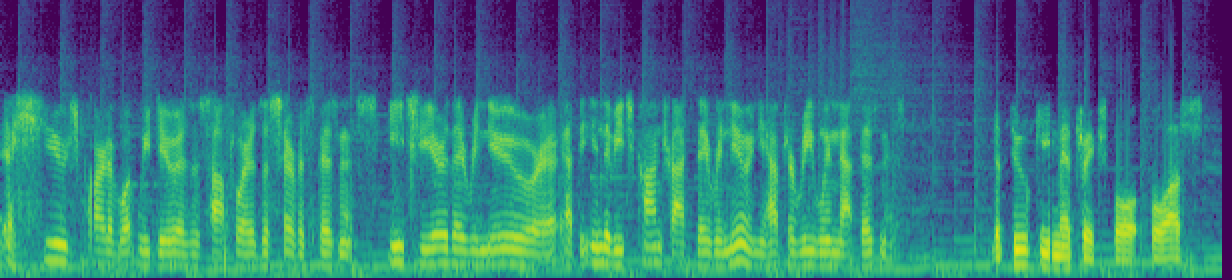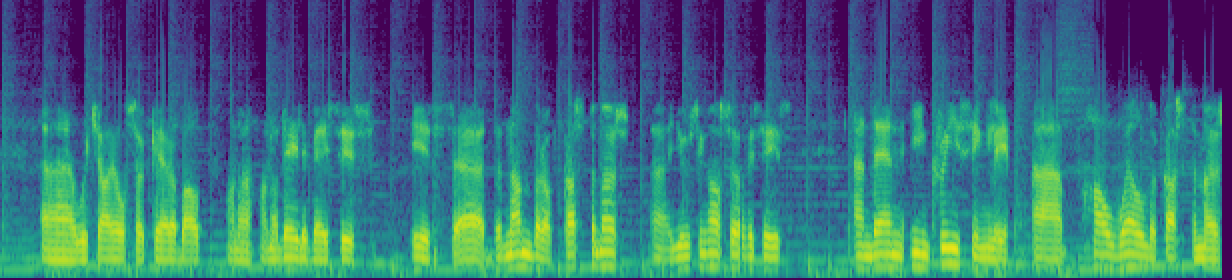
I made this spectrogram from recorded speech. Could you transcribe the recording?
a huge part of what we do as a software as a service business. Each year they renew, or at the end of each contract they renew, and you have to re-win that business. The two key metrics for, for us, uh, which I also care about on a, on a daily basis, is uh, the number of customers uh, using our services, and then increasingly uh, how well the customers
